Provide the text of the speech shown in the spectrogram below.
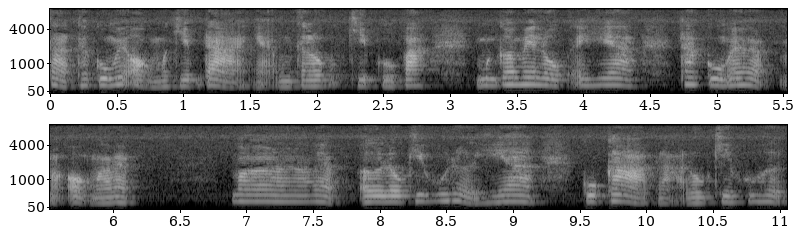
สัตว์ถ้ากูไม่ออกมาคลิปด่าเงี้ยมึงจะลบคลิปกูปะมึงก็ไม่ลบไอเฮียถ้ากูไม่แบบมาออกมาแบบ มาแบบเออลบคลิปกูเถอะเฮียกูกราบละลบคลิปกูเถอะ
